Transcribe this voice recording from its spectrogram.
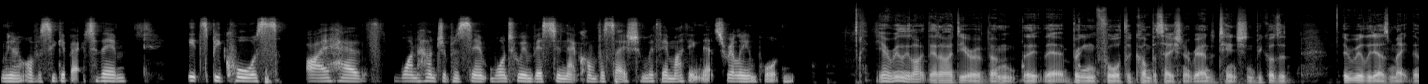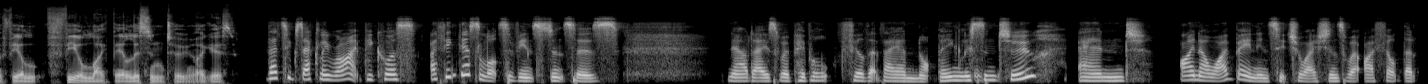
you know obviously get back to them it's because I have 100% want to invest in that conversation with them I think that's really important yeah, I really like that idea of um, the, the bringing forth a conversation around attention because it it really does make them feel feel like they're listened to. I guess that's exactly right because I think there's lots of instances nowadays where people feel that they are not being listened to. And I know I've been in situations where I felt that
